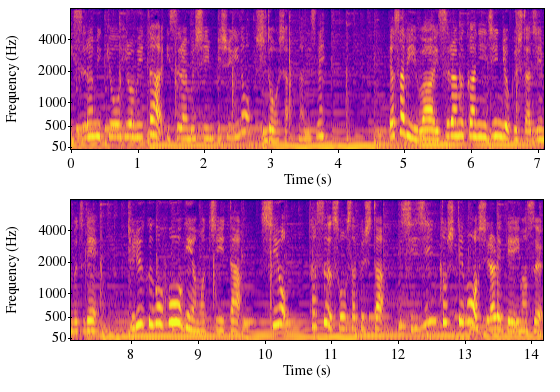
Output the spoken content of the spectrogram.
イスラム教を広めたイスラム神秘主義の指導者なんですね。ヤサビーはイスラム化に尽力した人物でトゥルク語方言を用いた詩を多数創作した詩人としても知られています。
